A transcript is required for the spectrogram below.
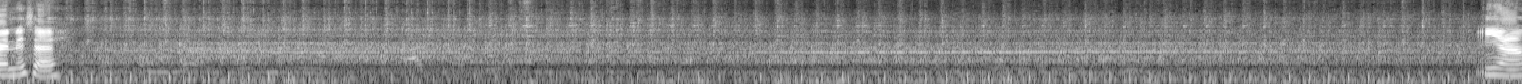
ใส่นี่ใส่อีหยัง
